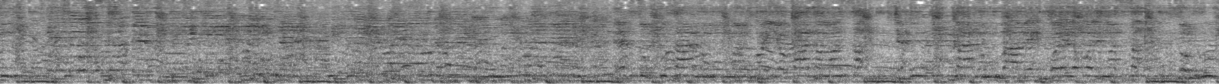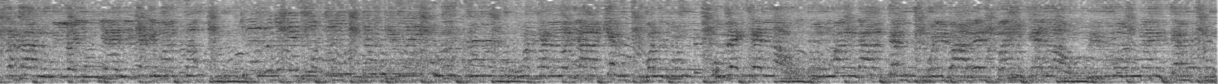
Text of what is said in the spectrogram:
thank you. ulibabe, banjelaw, ulifumentem,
